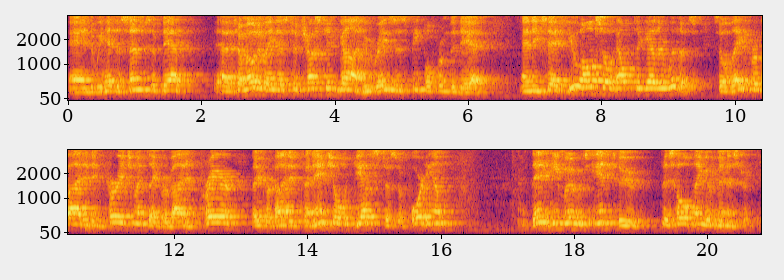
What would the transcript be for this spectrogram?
And we had the sentence of death uh, to motivate us to trust in God who raises people from the dead. And he said, you also help together with us. So they provided encouragement, they provided prayer, they provided financial gifts to support him. Then he moves into this whole thing of ministry.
